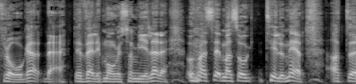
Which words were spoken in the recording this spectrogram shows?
fråga där. Det är väldigt många som gillar det. Och man, man såg till och med att, eh,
